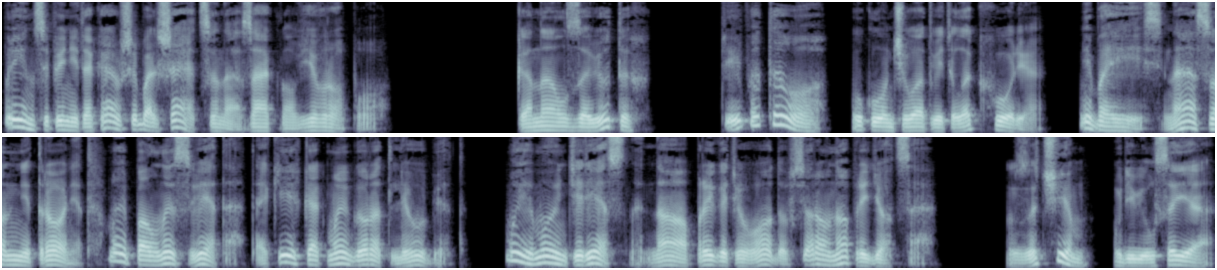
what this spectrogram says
В принципе, не такая уж и большая цена за окно в Европу. «Канал зовет их?» «Типа того», — уклончиво ответила Кхори. «Не боись, нас он не тронет. Мы полны света. Таких, как мы, город любит. Мы ему интересны, но прыгать в воду все равно придется». «Зачем?» – удивился я.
